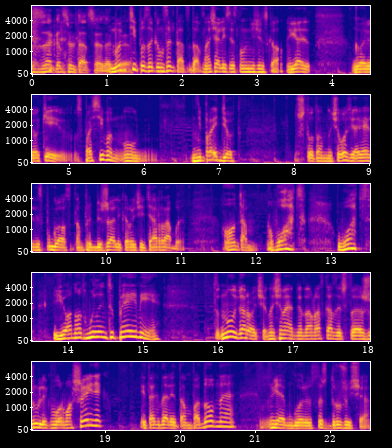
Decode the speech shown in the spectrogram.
За консультацию такую. Ну, типа за консультацию, да. Вначале, естественно, он ничего не сказал. Я говорю, окей, спасибо, ну, не пройдет. Что там началось, я реально испугался. Там прибежали, короче, эти арабы. Он там, what? What? You're not willing to pay me? Ну, и, короче, начинает мне там рассказывать, что я жулик, вор, мошенник и так далее и тому подобное. Я ему говорю, слышь, дружище,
